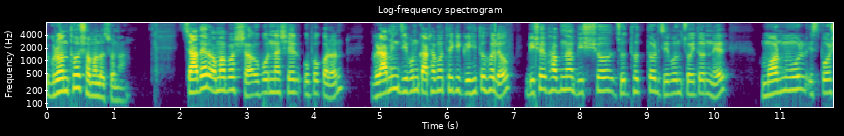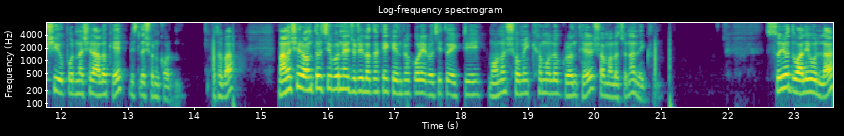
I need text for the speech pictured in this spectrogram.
গ্রন্থ সমালোচনা। চাঁদের অমাবস্যা উপন্যাসের উপকরণ গ্রামীণ জীবন কাঠামো থেকে গৃহীত হলেও বিষয়ভাবনা, বিশ্ব যুদ্ধোত্তর জীবন চৈতন্যের মর্মমূল স্পর্শী উপন্যাসের আলোকে বিশ্লেষণ করুন। অথবা মানুষের অন্তর্জীবনের জটিলতাকে কেন্দ্র করে রচিত একটি মনসমীক্ষামূলক গ্রন্থের সমালোচনা লিখুন। সৈয়দ ওয়ালিউল্লাহ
